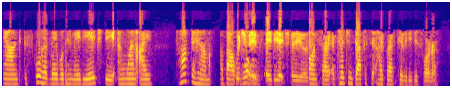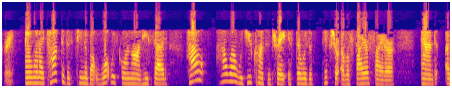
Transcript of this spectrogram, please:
and the school had labeled him ADHD. And when I talked to him about Which what means was, ADHD is oh, I'm sorry, attention deficit hyperactivity disorder. great. And when I talked to this teen about what was going on, he said, "How how well would you concentrate if there was a picture of a firefighter and a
